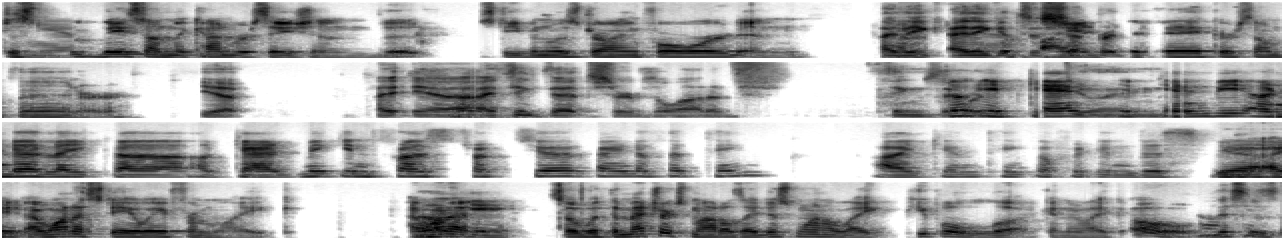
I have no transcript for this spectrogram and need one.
Just Yeah. based on the conversation that Stephen was drawing forward and. I think, I think it's a separate, Scientific or something, or, I, yeah, So- I think that serves a lot of things that So we're it can, doing. it can be under like uh, academic infrastructure kind of a thing. I can think of it in this. yeah, I. I want to stay away from like. I want to, Okay, so with the metrics models, I just want to like, people look and they're like, oh, this Okay. is,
